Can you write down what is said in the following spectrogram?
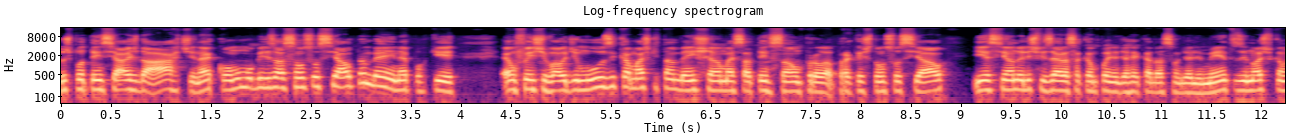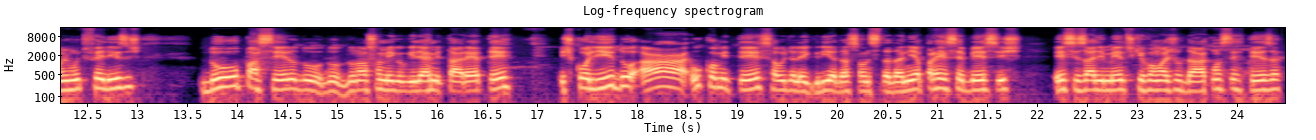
dos potenciais da arte, né, como mobilização social também, né, porque é um festival de música, mas que também chama essa atenção para a questão social e esse ano eles fizeram essa campanha de arrecadação de alimentos e nós ficamos muito felizes do parceiro do, do, do nosso amigo Guilherme Taré ter escolhido a, o Comitê Saúde e Alegria da Ação de Cidadania para receber esses, esses alimentos que vão ajudar com certeza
